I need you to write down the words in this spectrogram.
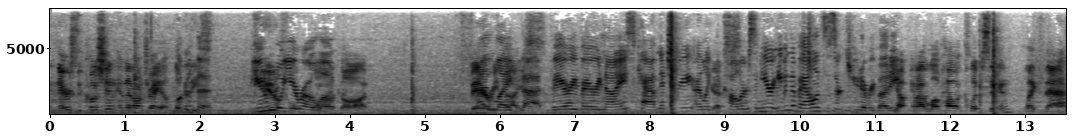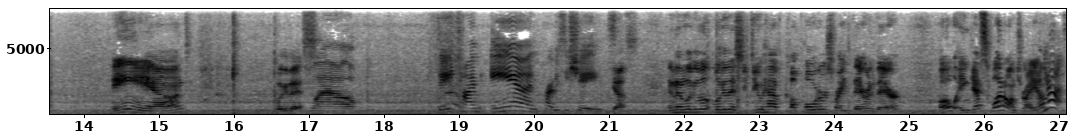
And there's the cushion, and then Andrea, look, Look, at, at, these. the beautiful, Euro oh look. my god. Very nice. I like nice. that. Very, very nice cabinetry. I like Yes. the colors in here. Even the balances are cute, everybody. Yep, and I love how it clips in like that. And look at this. Wow. Daytime and privacy shades. Yes. And then look at look at this. You do have cup holders right there and there. Oh, and guess what, Andrea? Yes.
